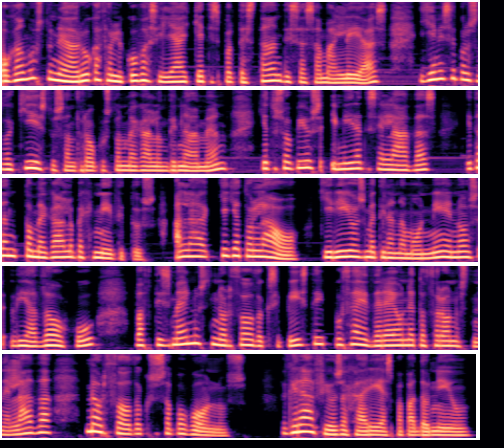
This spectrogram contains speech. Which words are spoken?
Ο γάμος του νεαρού καθολικού βασιλιά και της προτεστάντισσας Αμαλίας γέμισε προσδοκίες στους ανθρώπους των μεγάλων δυνάμεων για τους οποίους η μοίρα της Ελλάδας ήταν το μεγάλο παιχνίδι τους, αλλά και για το λαό, κυρίως με την αναμονή ενός διαδόχου βαφτισμένου στην Ορθόδοξη πίστη που θα εδραίωνε το θρόνο στην Ελλάδα με Ορθόδοξους απογόνους. Γράφει ο Ζαχαρίας Παπαντονίου.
